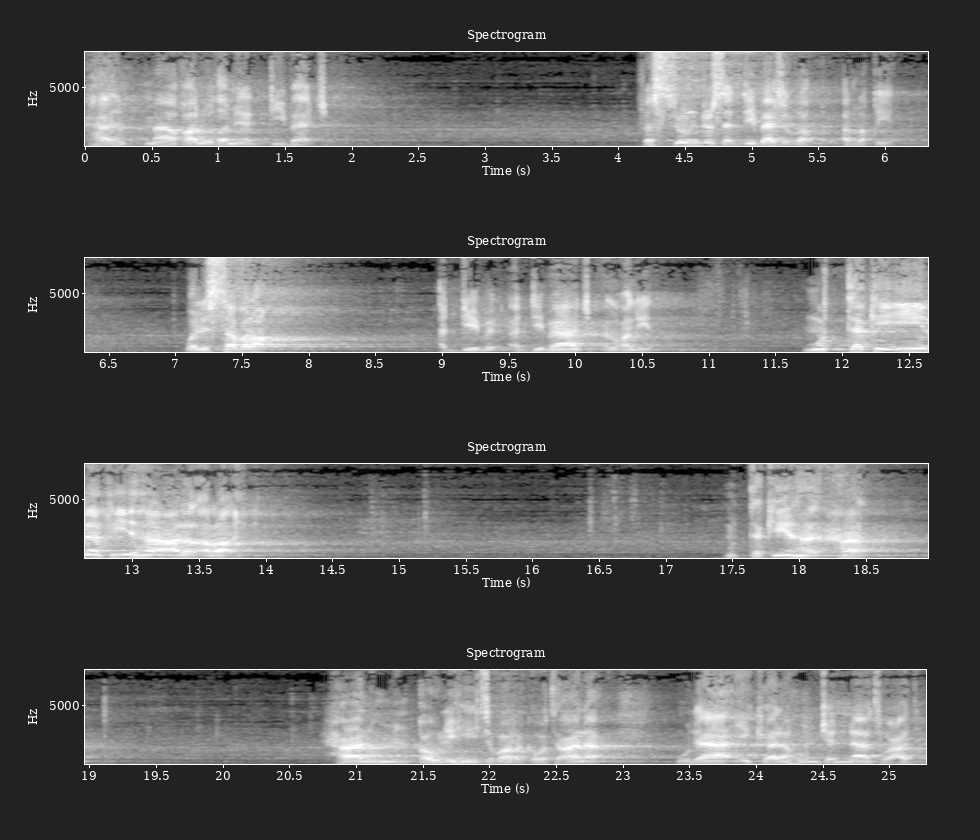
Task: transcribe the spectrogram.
هذا ما غلظ من الديباج. فالسندس الديباج الرقيق. والاستبرق الديباج الغليظ. متكئين فيها على الأرائك. متكئين هذا حال. حال من قوله تبارك وتعالى أولئك لهم جنات عدن.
